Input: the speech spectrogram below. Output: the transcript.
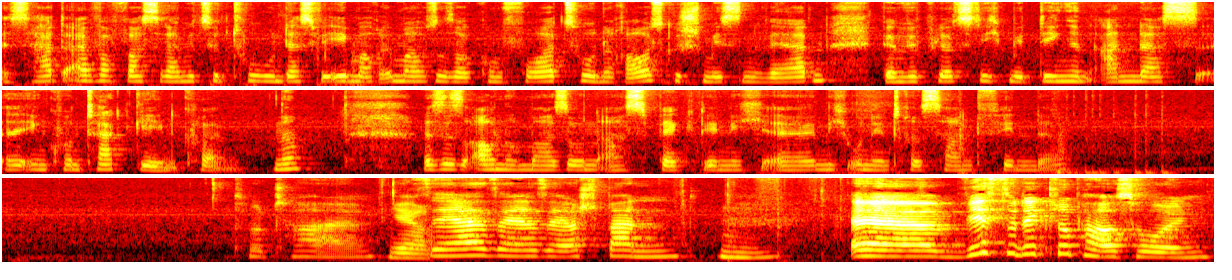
es hat einfach was damit zu tun, dass wir eben auch immer aus unserer Komfortzone rausgeschmissen werden, wenn wir plötzlich mit Dingen anders äh, in Kontakt gehen können. Ne? Das ist auch nochmal so ein Aspekt, den ich äh, nicht uninteressant finde. Total. Ja. Sehr, sehr, sehr spannend. Hm. wirst du dir Clubhouse holen?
